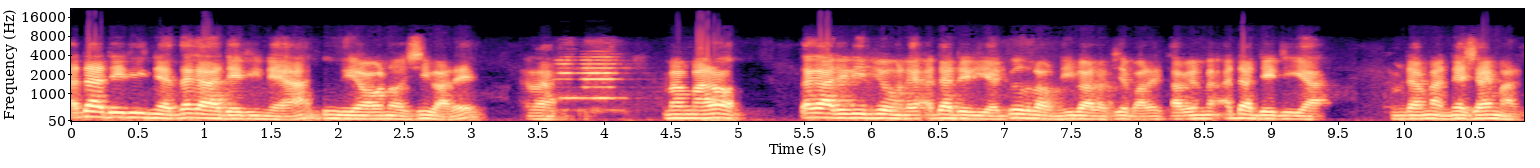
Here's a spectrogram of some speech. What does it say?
အတ္တဒိဋ္ဌိနဲ့သက္ကာဒိဋ္ဌိနဲ့ဟာတူစီအောင်တော့ရှိပါတယ်ဟလားမန်မာတော့တက္ကဒိဋ္ဌိပြုံးလဲအတ္တဒိဋ္ဌိကကျိုးသလောက်နီးပါတော့ဖြစ်ပါလေဒါပေမဲ့အတ္တဒိဋ္ဌိကအမှန်တမ်းနဲ့ဆိုင်ပါလေ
